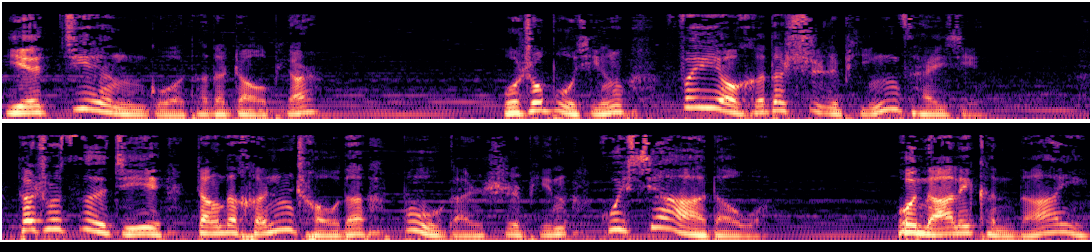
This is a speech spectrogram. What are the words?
也见过他的照片。我说不行，非要和他视频才行。他说自己长得很丑的，不敢视频，会吓到我。我哪里肯答应？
